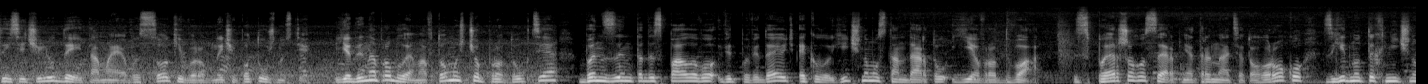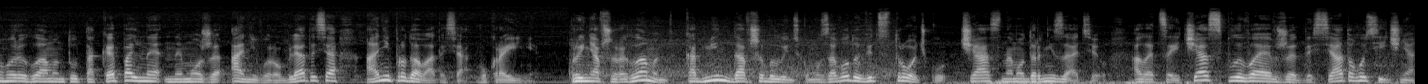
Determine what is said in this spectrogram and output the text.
тисячі людей та має високі виробничі потужності. Єдина проблема в тому, що продукція, бензин та диспаливо відповідають екологічному стандарту Євро 2 з 1 серпня 2013 року, згідно технічного регламенту, таке пальне не може ані вироблятися, ані продаватися в Україні. Прийнявши регламент, Кабмін дав Шебелинському заводу відстрочку час на модернізацію, але цей час спливає вже 10 січня,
